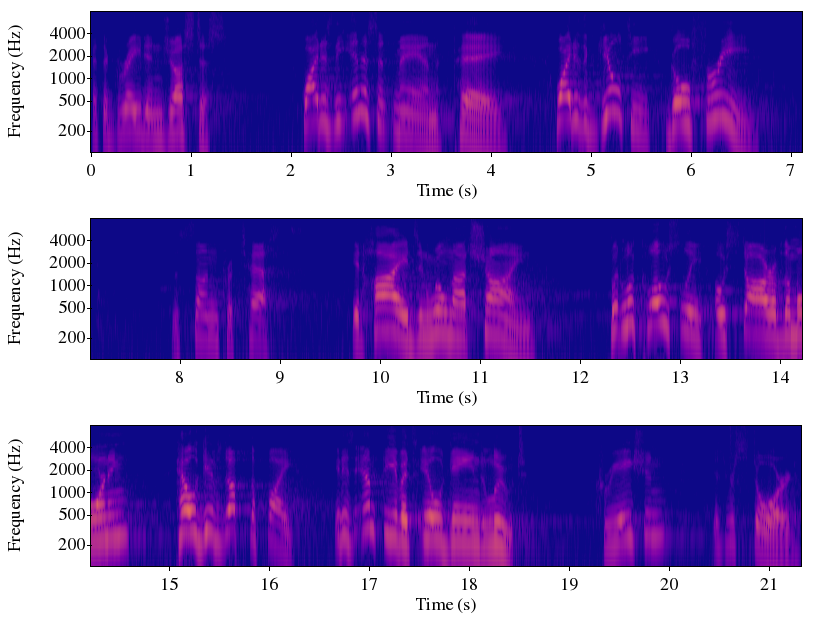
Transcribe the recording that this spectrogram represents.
at the great injustice. Why does the innocent man pay? Why do the guilty go free? The sun protests. It hides and will not shine. But look closely, O star of the morning. Hell gives up the fight. It is empty of its ill gained loot. Creation is restored.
